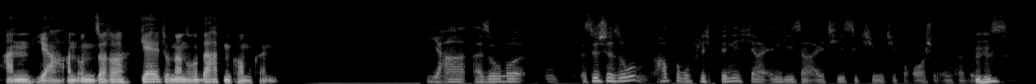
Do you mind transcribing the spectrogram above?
an, ja, an unsere Geld und unsere Daten kommen können? Ja, also es ist ja so, hauptberuflich bin ich ja in dieser IT-Security-Branche unterwegs. Mhm.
